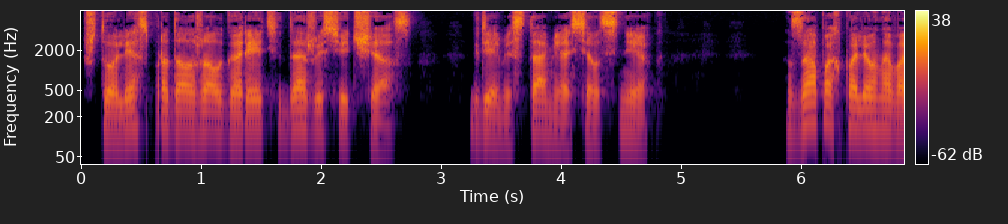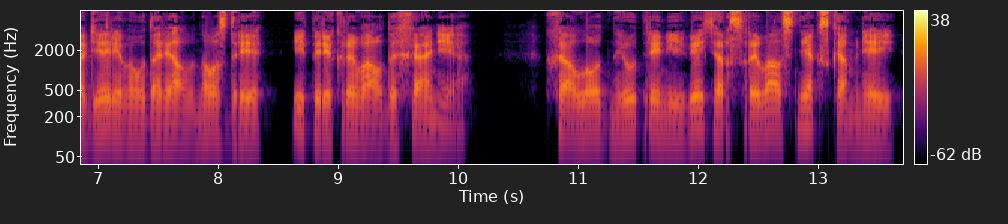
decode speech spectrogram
что лес продолжал гореть даже сейчас, где местами осел снег. Запах паленого дерева ударял в ноздри и перекрывал дыхание. Холодный утренний ветер срывал снег с камней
